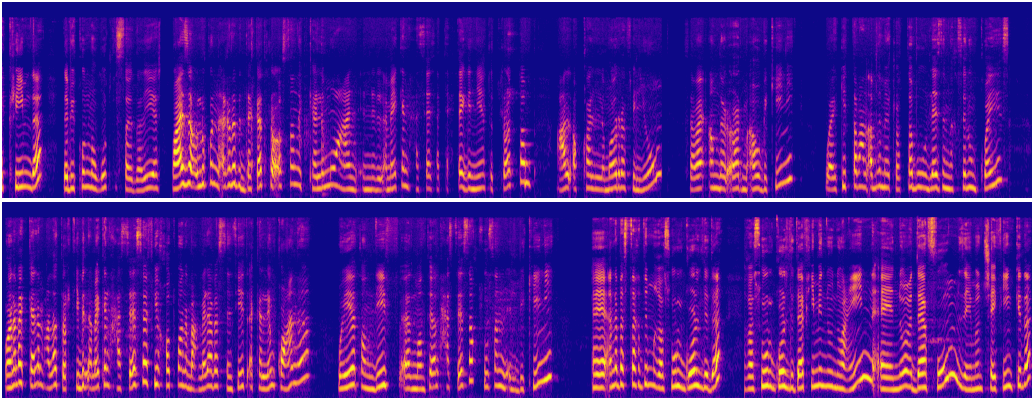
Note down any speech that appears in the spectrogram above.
2% كريم ده ده بيكون موجود في الصيدلية. وعايزة أقول لكم إن أغلب الدكاترة أصلا اتكلموا عن إن الأماكن الحساسه بتحتاج إن هي تترطب على الأقل مرة في اليوم سواء under arm أو بيكيني وأكيد طبعا قبل ما يترطبوا لازم نغسلهم كويس. وأنا بتكلم على ترطيب الأماكن الحساسه في خطوة أنا بعملها بس نسيت أكلمكم عنها وهي تنظيف المنطقة الحساسة خصوصا البيكيني أنا بستخدم غسول جولد ده. غسول جولد ده فيه منه نوعين. آه النوع ده فوم زي ما أنتم شايفين كده.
